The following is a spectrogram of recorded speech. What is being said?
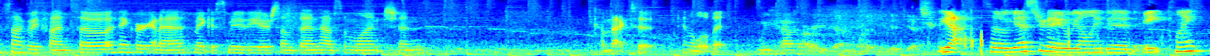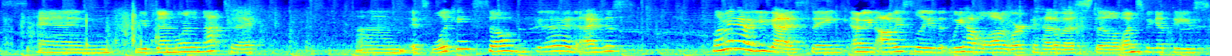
It's not gonna be fun. So I think we're gonna make a smoothie or something, have some lunch and come back to it in a little bit. We have already done what we did yesterday. Yeah, so yesterday we only did eight planks and we've done more than that today. Um, it's looking so good. I just, let me know what you guys think. I mean, obviously we have a lot of work ahead of us still. Once we get these,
